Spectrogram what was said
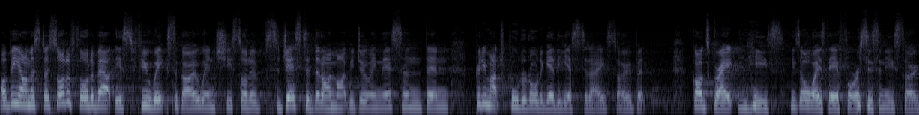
I'll be honest, I sort of thought about this a few weeks ago when she sort of suggested that I might be doing this, and then pretty much pulled it all together yesterday. So, but God's great, and He's He's always there for us, isn't He? So,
